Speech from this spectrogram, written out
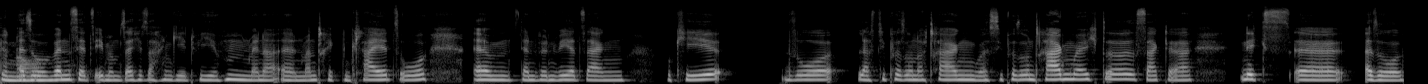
Genau. Also wenn es jetzt eben um solche Sachen geht wie, hm, Männer, äh, ein Mann trägt ein Kleid, so, ähm, dann würden wir jetzt sagen, okay, so lass die Person noch tragen, was die Person tragen möchte. Es sagt ja nichts, äh, also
